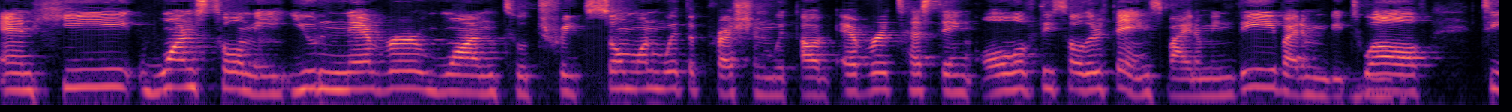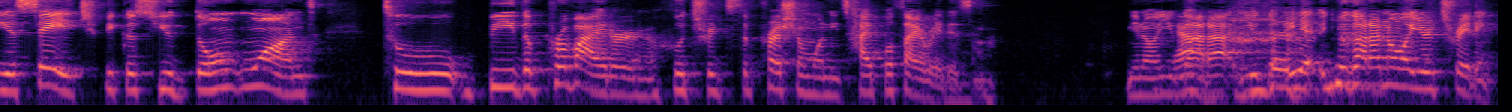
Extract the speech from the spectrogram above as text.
And he once told me, you never want to treat someone with depression without ever testing all of these other things vitamin D, vitamin B12, mm-hmm. TSH, because you don't want to be the provider who treats depression when it's hypothyroidism. You know, you yeah. gotta you, you gotta know what you're treating.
